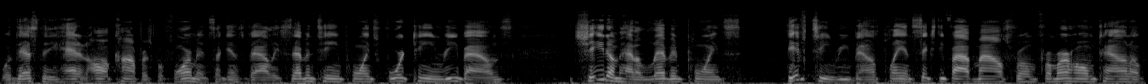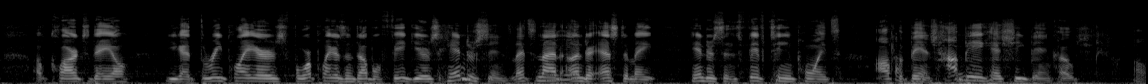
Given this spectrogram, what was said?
Well, Destiny had an all-conference performance against Valley: 17 points, 14 rebounds. Cheatham had 11 points, 15 rebounds, playing 65 miles from from her hometown of of Clarksdale. You got three players, four players in double figures. Henderson, let's not underestimate Henderson's 15 points off the bench. How big has she been, Coach? Oh,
